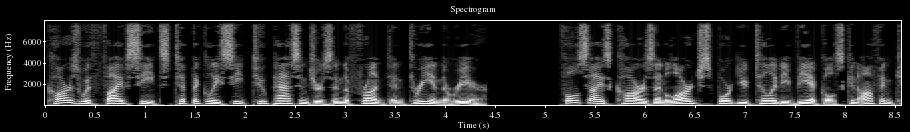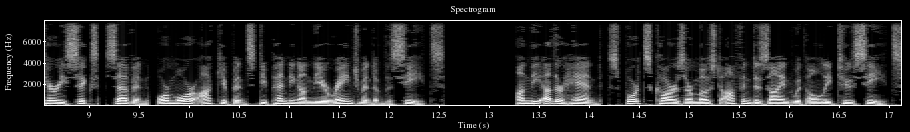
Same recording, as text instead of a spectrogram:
Cars with five seats typically seat two passengers in the front and three in the rear. Full-size cars and large sport utility vehicles can often carry six, seven, or more occupants depending on the arrangement of the seats. On the other hand, sports cars are most often designed with only two seats.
